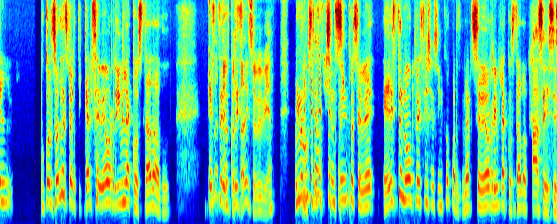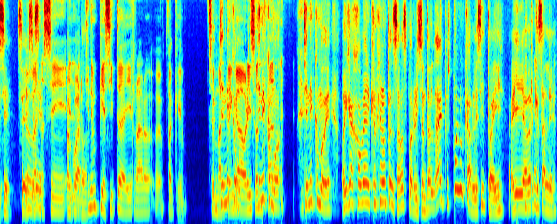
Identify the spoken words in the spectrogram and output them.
el, tu consola es vertical? Se ve horrible acostada, dude. Este acostada y se ve bien. No me gusta PlayStation 5, se ve. Este nuevo PlayStation 5 particular se ve horrible acostado. Ah, sí, sí, sí. sí, bueno, sí. Tiene un piecito ahí raro eh, para que se mantenga horizontal. Tiene como, tiene como de, oiga, joven, creo que no pensamos por horizontal. Ay, pues pon un cablecito ahí, ahí a ver qué sale.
